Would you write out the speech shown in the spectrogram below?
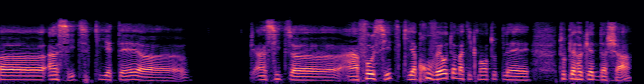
euh, un site qui était euh, un site, euh, un faux site qui approuvait automatiquement toutes les toutes les requêtes d'achat.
